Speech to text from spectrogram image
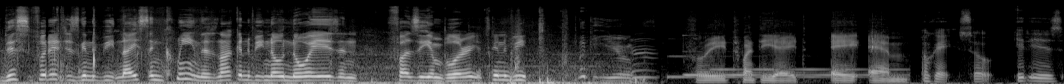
This footage is gonna be nice and clean. There's not gonna be no noise and fuzzy and blurry. It's gonna be, look at you. 3:28 a.m. Okay, so it is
